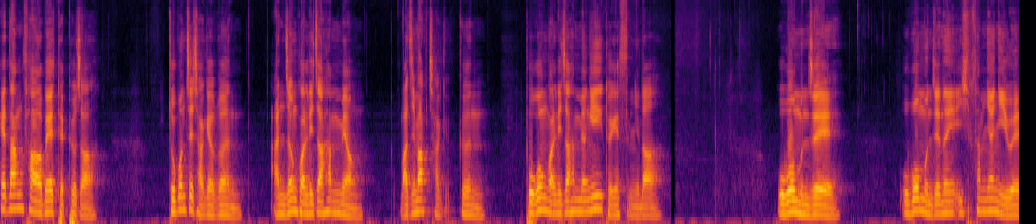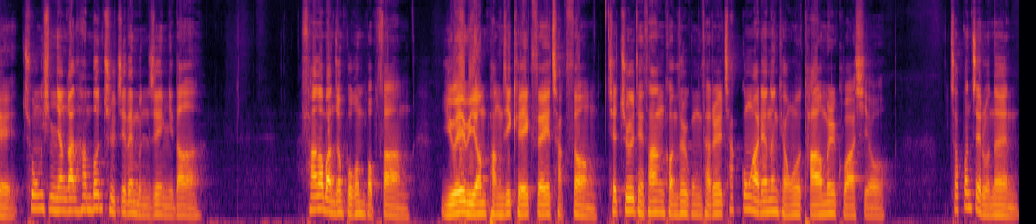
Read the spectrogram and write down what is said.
해당 사업의 대표자, 두 번째 자격은 안전관리자 1명, 마지막 자격은 보건관리자 1명이 되겠습니다. 5번 문제 5번 문제는 23년 이후에 총 10년간 한 번 출제된 문제입니다. 산업안전보건법상 유해위험 방지 계획서의 작성, 제출 대상 건설공사를 착공하려는 경우 다음을 구하시오. 첫 번째로는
